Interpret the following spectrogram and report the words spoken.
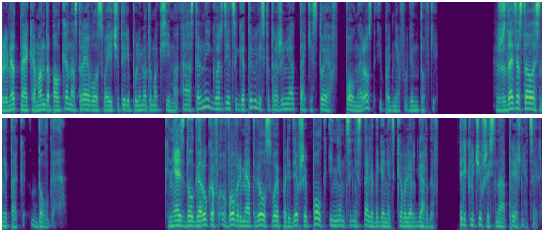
Пулеметная команда полка настраивала свои четыре пулемета Максима, а остальные гвардейцы готовились к отражению атаки, стоя в полный рост и подняв винтовки. Ждать осталось не так долго. Князь Долгоруков вовремя отвел свой поредевший полк, и немцы не стали догонять кавалергардов, переключившись на прежнюю цель.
